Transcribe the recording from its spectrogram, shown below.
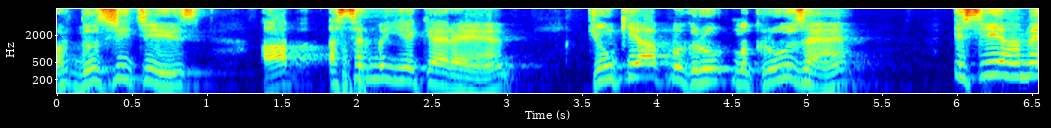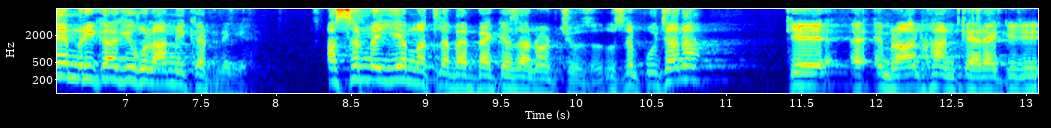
और दूसरी चीज़, आप असल में ये कह रहे हैं, क्योंकि आप मकरूज हैं, इसलिए हमें अमेरिका की गुलामी करनी है। असल में यह मतलब है बैकर्स आर नॉट चूज़ उसने पूछा ना कि इमरान खान कह रहा है कि जी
